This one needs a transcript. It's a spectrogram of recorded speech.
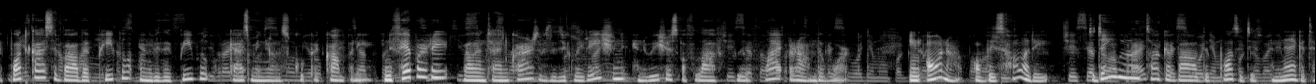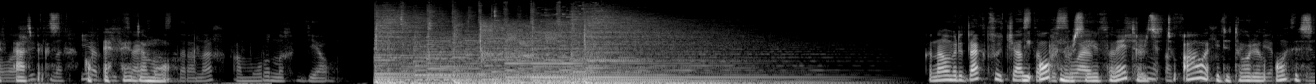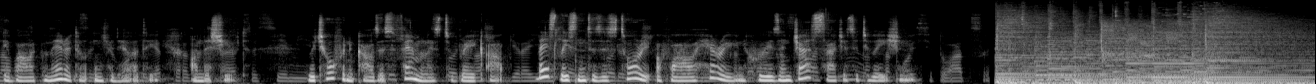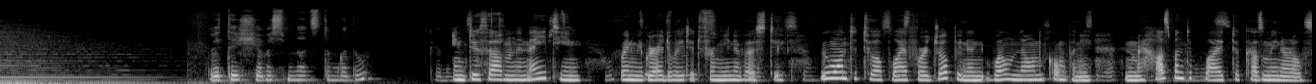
a podcast about the people and with the people of Kazminerals Copper Company. In February, Valentine cards with the declaration and wishes of love will fly around the world. In honor of this holiday, today we will talk about the positive and negative aspects of a fait d'amour. We often receive letters to our editorial office about marital infidelity on the shift, which often causes families to break up. Let's listen to the story of our heroine who is in just such a situation. В 2018 году in 2018, when we graduated from university, we wanted to apply for a job in a well known company, and my husband applied to Kazminerals.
